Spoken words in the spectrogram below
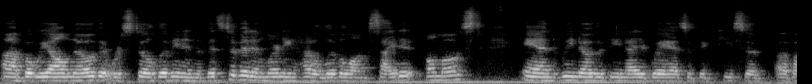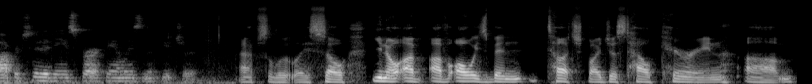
Um, but we all know that we're still living in the midst of it and learning how to live alongside it almost. And we know that the United Way has a big piece of, of opportunities for our families in the future. Absolutely. So, you know, I've, I've always been touched by just how caring um,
